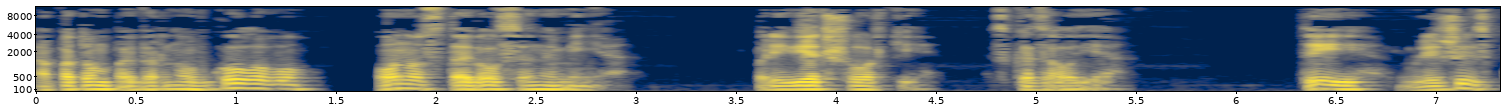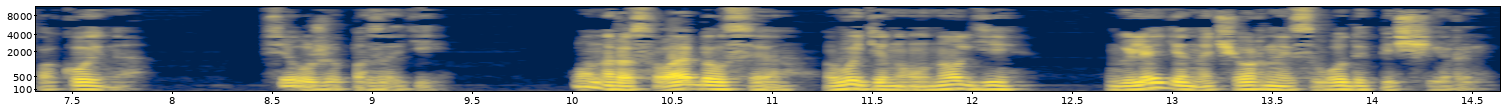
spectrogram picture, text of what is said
а потом, повернув голову, он уставился на меня. «Привет, Шорти», — сказал я. «Ты лежи спокойно, все уже позади». Он расслабился, вытянул ноги, глядя на черные своды пещеры,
